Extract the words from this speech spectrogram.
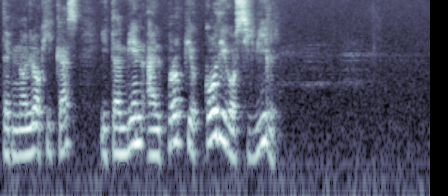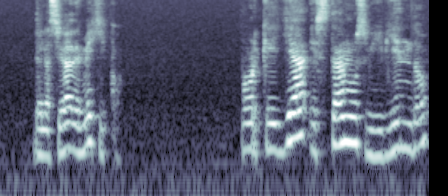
tecnológicas y también al propio Código Civil de la Ciudad de México. porque ya estamos viviendo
